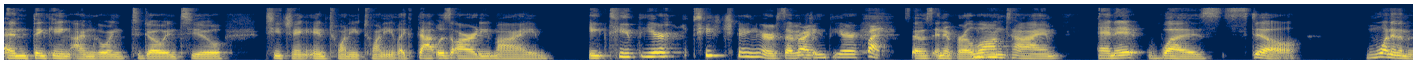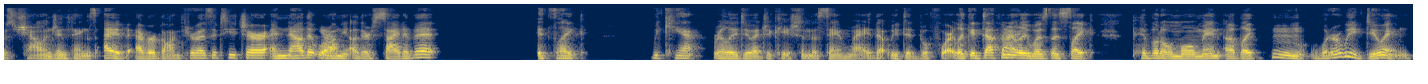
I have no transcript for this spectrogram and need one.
and thinking I'm going to go into teaching in 2020. Like that was already my 18th year teaching or 17th right. year. Right. So I was in it for a mm-hmm. long time. And it was still one of the most challenging things I have ever gone through as a teacher. And now that we're yeah. on the other side of it, it's like we can't really do education the same way that we did before. Like it definitely right. was this like pivotal moment of like, hmm, what are we doing?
